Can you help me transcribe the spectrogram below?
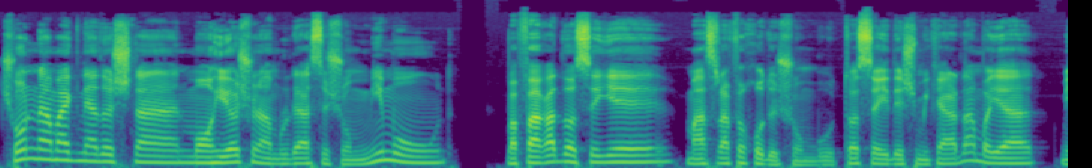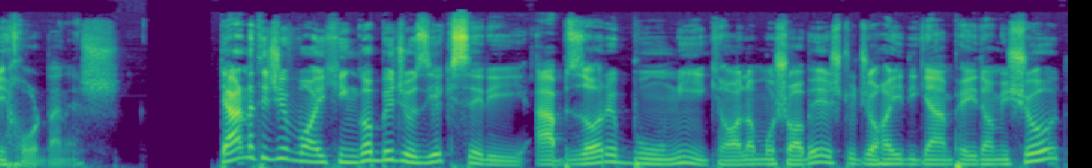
چون نمک نداشتن ماهیاشون هم رو دستشون میموند و فقط واسه مصرف خودشون بود تا سیدش می‌کردن باید میخوردنش. در نتیجه وایکینگا به جز یک سری ابزار بومی که حالا مشابهش تو جاهای دیگه هم پیدا می‌شد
